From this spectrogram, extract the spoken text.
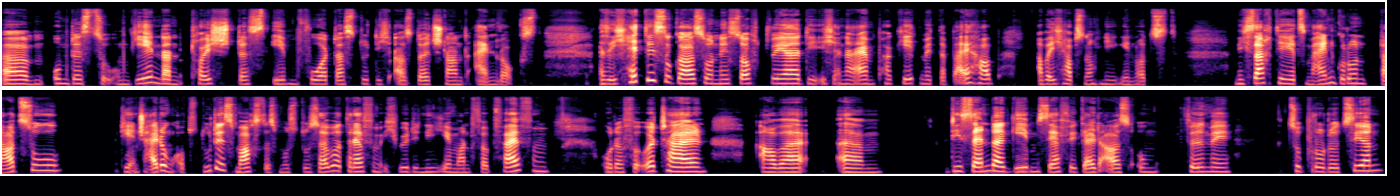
ähm, um das zu umgehen, dann täuscht das eben vor, dass du dich aus Deutschland einloggst. Also ich hätte sogar so eine Software, die ich in einem Paket mit dabei habe, aber ich habe es noch nie genutzt. Und ich sage dir jetzt meinen Grund dazu, die Entscheidung, ob du das machst, das musst du selber treffen. Ich würde nie jemand verpfeifen oder verurteilen, aber ähm, die Sender geben sehr viel Geld aus, um Filme zu produzieren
